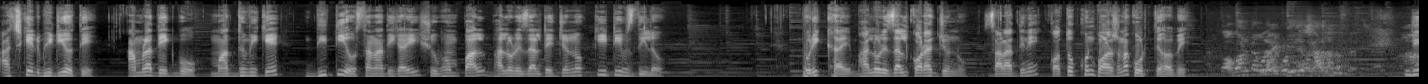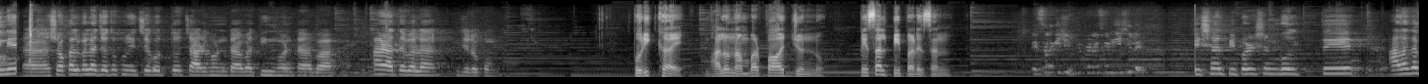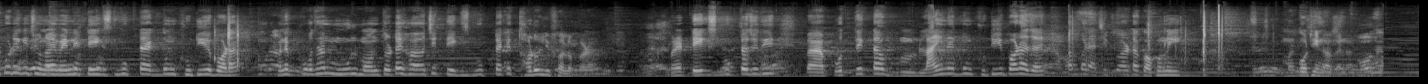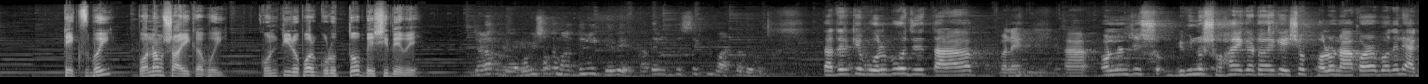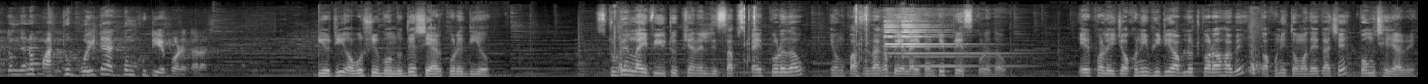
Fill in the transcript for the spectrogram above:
আজকের ভিডিওতে আমরা দেখব মাধ্যমিকে দ্বিতীয় স্থানাধিকারী শুভম পাল ভালো রেজাল্টের জন্য কী টিপস দিল। পরীক্ষায় ভালো রেজাল্ট করার জন্য সারাদিনে কতক্ষণ পড়াশোনা করতে হবে? দিনে সকালবেলা যতক্ষণ ইচ্ছে করতো চার ঘণ্টা বা তিন ঘণ্টা বা আর রাতেবেলা যেরকম। পরীক্ষায় ভালো নাম্বার পাওয়ার জন্য স্পেশাল প্রিপারেশন। স্পেশাল প্রিপারেশন বলতে আলাদা করে কিছু নয় মেনলি টেক্সট বুকটা একদম খুঁটিয়ে পড়া। মানে প্রধান মূল মন্ত্রটাই হওয়া উচিত টেক্সট বুকটাকে থরলি ফলো করা। মানে টেক্সট বুকটা যদি প্রত্যেকটা লাইন একদম খুঁটিয়ে পড়া যায় নাম্বার অ্যাচিভ করাটা কখনোই কঠিন হবে না। টেক্সট বই বনাম সহায়িকা বই কোনটির ওপর গুরুত্ব বেশি দেবে? যারা ভবিষ্যতে মাধ্যমিক দেবে তাদের উদ্দেশ্যে কি বার্তা দেবে? তাদেরকে বলব যে তারা মানে অন্যান্য যে বিভিন্ন সহায়িকা টহায়িকা এইসব ফলো না করার বদলে একদম যেন পাঠ্য বইটা একদম খুঁটিয়ে পড়ে তারা। ভিডিওটি অবশ্যই বন্ধুদের শেয়ার করে দিও। স্টুডেন্ট লাইফ ইউটিউব চ্যানেলটি সাবস্ক্রাইব করে দাও এবং পাশে থাকা বেল আইকনটি প্রেস করে দাও। এর ফলে যখনই ভিডিও আপলোড করা হবে তখনই তোমাদের কাছে পৌঁছে যাবে।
